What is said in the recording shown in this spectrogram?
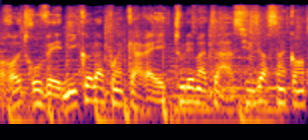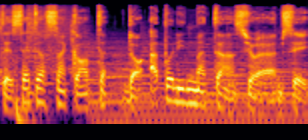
Retrouvez Nicolas Poincaré tous les matins à 6h50 et 7h50 dans Apolline Matin sur RMC.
